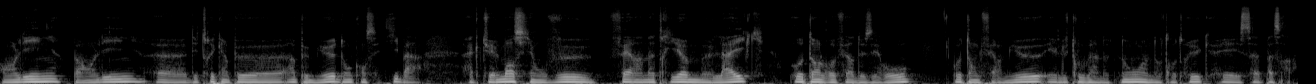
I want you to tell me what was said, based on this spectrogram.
en ligne, pas en ligne, euh, des trucs un peu, un peu mieux. Donc on s'est dit, bah, actuellement, si on veut faire un Atrium-like, autant le refaire de zéro, autant le faire mieux et lui trouver un autre nom, un autre truc, et ça passera.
